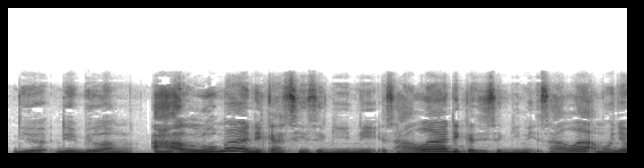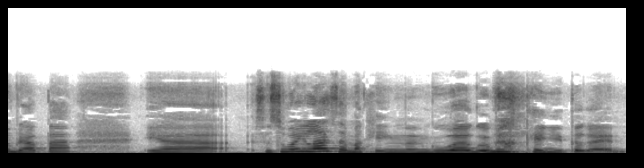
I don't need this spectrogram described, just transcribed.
Dia dia bilang ah lu mah dikasih segini salah dikasih segini salah maunya berapa? Ya sesuai lah sama keinginan gue gue bilang kayak gitu kan.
